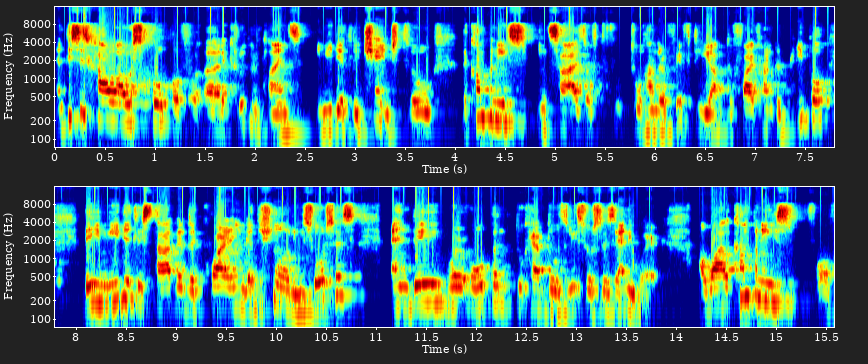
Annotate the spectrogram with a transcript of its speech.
and this is how our scope of uh, recruitment clients immediately changed. So the companies in size of 250 up to 500 people, they immediately started acquiring additional resources, and they were open to have those resources anywhere. Uh, while companies of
